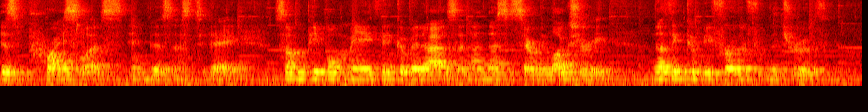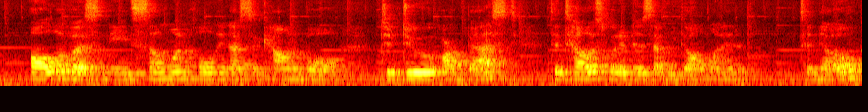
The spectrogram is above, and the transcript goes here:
is priceless in business today. Some people may think of it as an unnecessary luxury. Nothing could be further from the truth. All of us need someone holding us accountable to do our best, to tell us what it is that we don't want to know,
